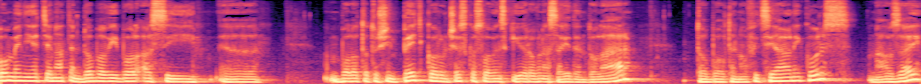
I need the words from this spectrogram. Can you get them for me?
spomeniete na ten dobový, bol asi, e, bolo to tuším 5 korún československých rovná sa 1 dolár. To bol ten oficiálny kurz, naozaj,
